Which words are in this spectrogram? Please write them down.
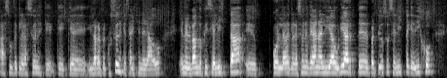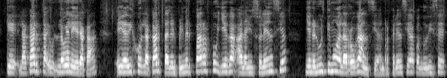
a sus declaraciones que, y las repercusiones que se han generado en el bando oficialista eh, con las declaraciones de Ana Lía Uriarte del Partido Socialista que dijo que la carta, la voy a leer acá, ella dijo la carta en el primer párrafo llega a la insolencia y en el último a la arrogancia, en referencia cuando dice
